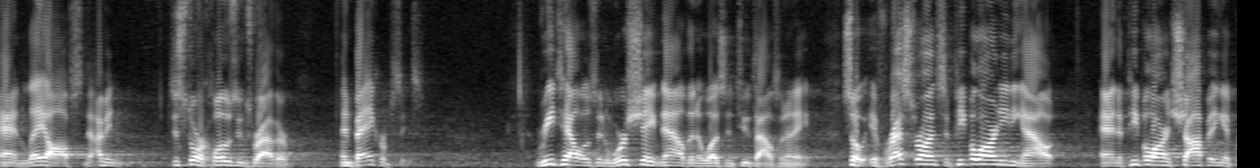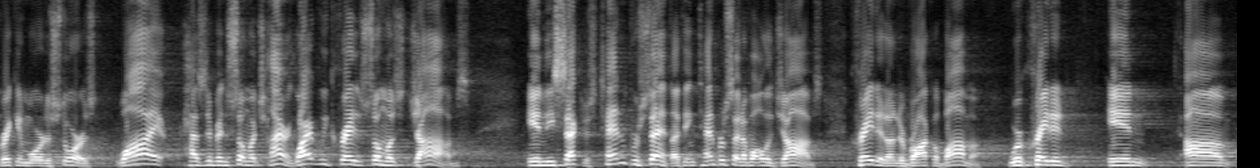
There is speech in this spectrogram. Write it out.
and layoffs, I mean, just store closings rather, and bankruptcies. Retail is in worse shape now than it was in 2008. So if restaurants and people aren't eating out, and if people aren't shopping at brick and mortar stores, why has there been so much hiring? Why have we created so much jobs in these sectors? 10%, I think 10% of all the jobs created under Barack Obama were created in uh,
